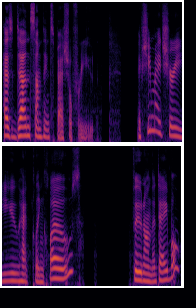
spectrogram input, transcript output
has done something special for you. If she made sure you had clean clothes, food on the table,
